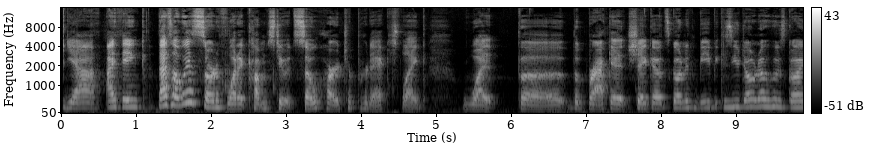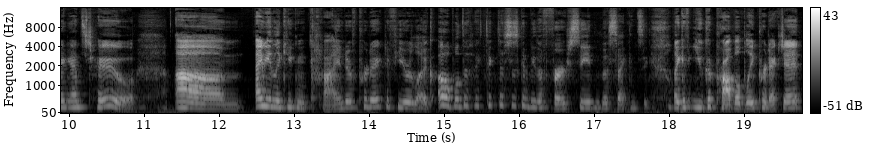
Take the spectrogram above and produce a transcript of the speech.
Yeah, I think that's always sort of what it comes to. It's so hard to predict like what the the bracket shakeout's going to be because you don't know who's going against who. Um, I mean, like you can kind of predict if you're like, oh, well, this, I think this is gonna be the first seed and the second seed. Like, if you could probably predict it,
